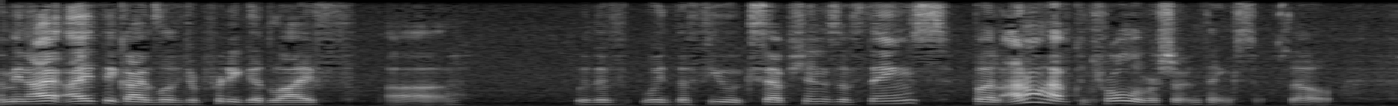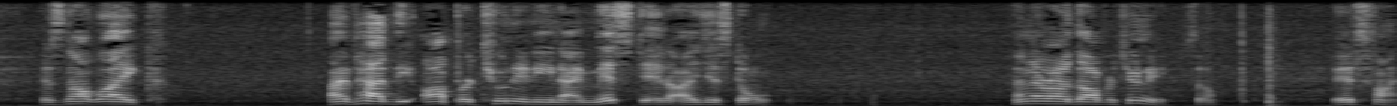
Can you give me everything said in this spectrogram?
I mean, I, I think I've lived a pretty good life, uh, with a, with a few exceptions of things, but I don't have control over certain things. So it's not like I've had the opportunity and I missed it. I just don't. I never had the opportunity, so it's fine.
